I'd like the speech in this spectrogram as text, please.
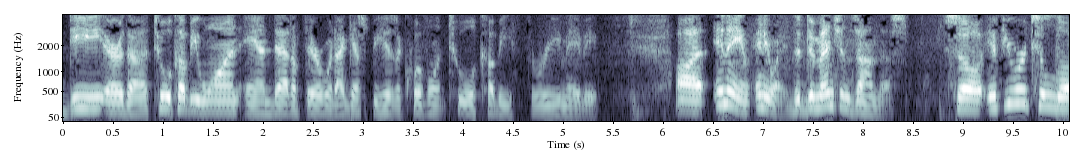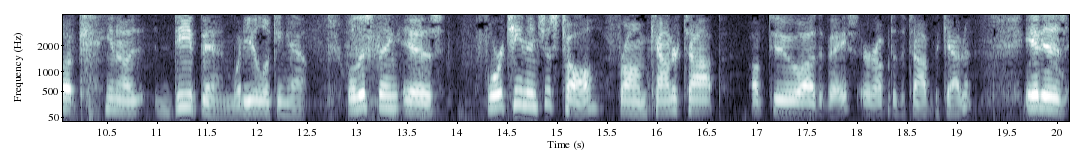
D or the tool cubby one, and that up there would I guess be his equivalent tool cubby three, maybe. Uh, any, anyway, the dimensions on this. So if you were to look, you know, deep in, what are you looking at? Well, this thing is 14 inches tall from countertop up to uh, the base or up to the top of the cabinet. It is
